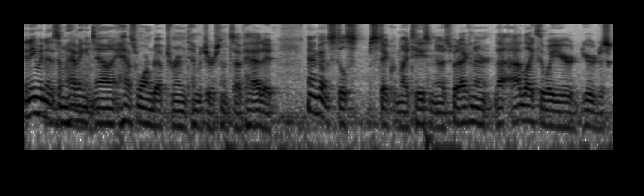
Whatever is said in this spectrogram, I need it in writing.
and even as I'm having it now, and it has warmed up to room temperature since I've had it. and I'm going to still stick with my tasting notes, but I can. I I like the way you're you're just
